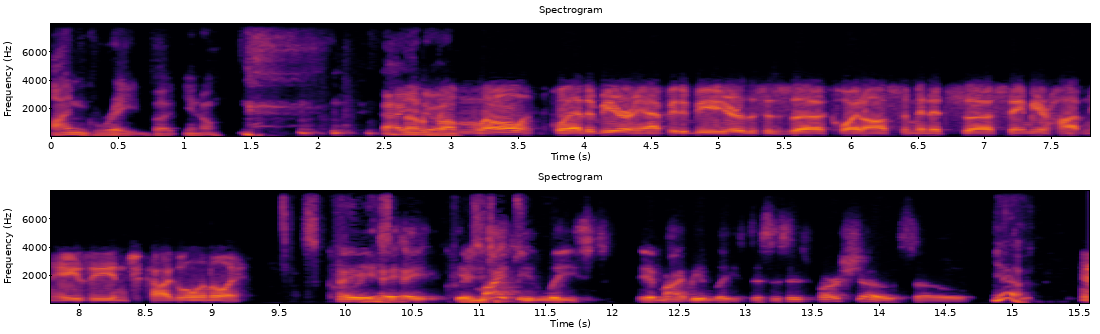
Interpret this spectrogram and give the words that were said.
I'm great, but you know, how you Not doing? a problem at all. Glad to be here. Happy to be here. This is uh, quite awesome, and it's uh, same here, hot and hazy in Chicago, Illinois. It's Hey, crazy. hey, hey! It crazy might times. be leased. It might be leased. This is his first show, so Yeah, you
